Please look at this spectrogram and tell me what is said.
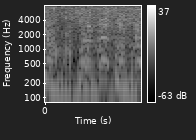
Jump to the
